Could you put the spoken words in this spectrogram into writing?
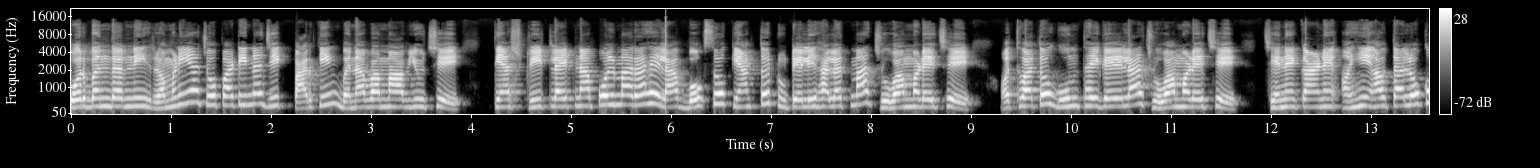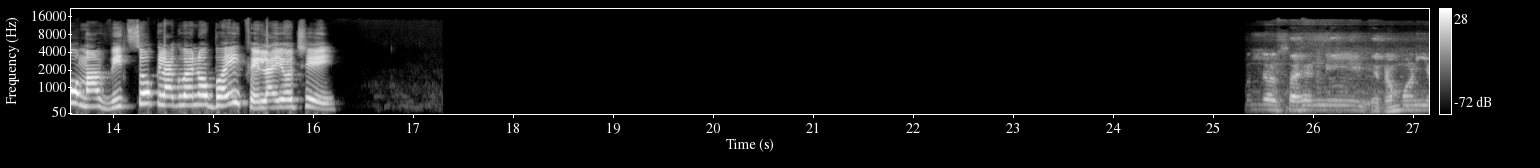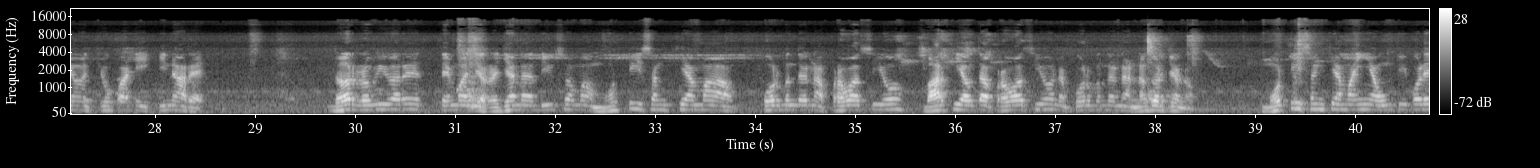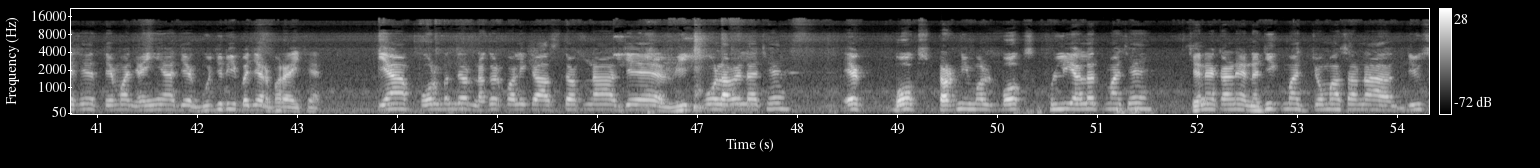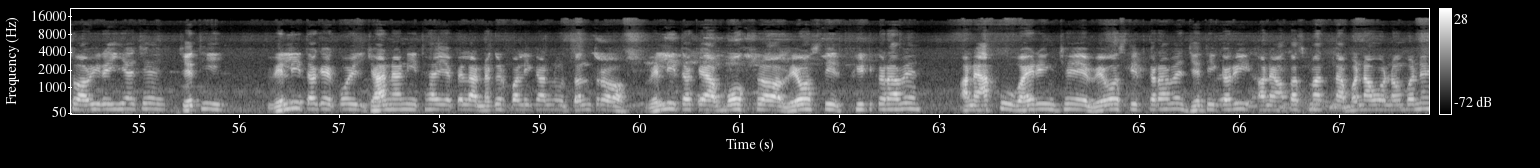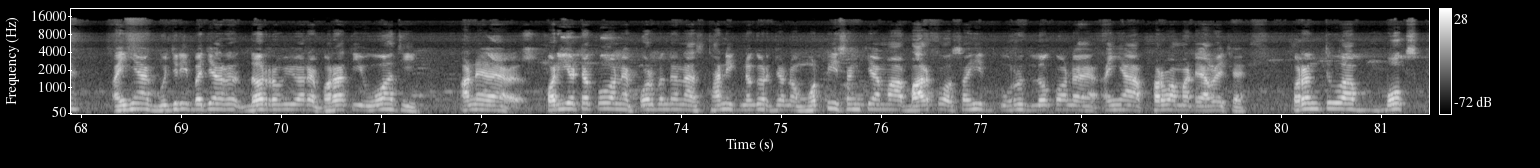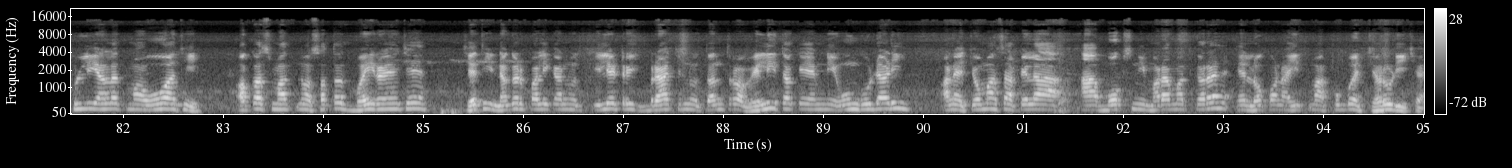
પોરબંદરની રમણીય ચોપાટી નજીક પાર્કિંગ બનાવવામાં આવ્યું છે. ત્યાં સ્ટ્રીટ લાઇટના પોલમાં રહેલા બોક્સો ક્યાંક તો તૂટેલી હાલતમાં જોવા મળે છે અથવા તો ગુમ થઈ ગયેલા જોવા મળે છે, જેને કારણે અહીં આવતા લોકોમાં વીજ શોક લાગવાનો ભય ફેલાયો છે. શહેરની રમણીય ચોપાટી કિનારે દર રવિવારે તેમજ રજાના દિવસોમાં મોટી સંખ્યામાં પોરબંદરના પ્રવાસીઓ, બહારથી આવતા પ્રવાસીઓ અને પોરબંદરના નગરજનો. મોટી સંખ્યામાં અહીંયા ઉમટી પડે છે, તેમજ અહીંયા જે ગુજરી બજાર ભરાય છે. ત્યાં પોરબંદર નગરપાલિકા હસ્તકના જે વીજ પોલ આવેલા છે, એક બોક્સ, ટર્નિમલ બોક્સ ખુલ્લી હાલતમાં છે, જેને કારણે નજીકમાં જ ચોમાસાના દિવસો આવી રહ્યા છે. જેથી વહેલી તકે કોઈ જાનહાની થાય એ પહેલાં નગરપાલિકાનું તંત્ર વહેલી તકે આ બોક્સ વ્યવસ્થિત ફિટ કરાવે અને આખું વાયરિંગ છે એ વ્યવસ્થિત કરાવે, જેથી કરી અને અકસ્માતના બનાવો ન બને. અહીંયા ગુજરી બજાર દર રવિવારે ભરાતી હોવાથી અને પર્યટકો અને પોરબંદરના સ્થાનિક નગરજનો મોટી સંખ્યામાં બાળકો સહિત વૃદ્ધ લોકોને અહીંયા ફરવા માટે આવે છે. પરંતુ આ બોક્સ ખુલ્લી હાલતમાં હોવાથી અકસ્માતનો સતત ભય રહે છે જેથી નગરપાલિકાનું ઇલેક્ટ્રિક બ્રાન્ચનું તંત્ર વહેલી તકે એમની ઊંઘ ઉડાડી અને ચોમાસા પહેલાં આ બોક્સની મરામત કરે એ લોકોના હિતમાં ખૂબ જ જરૂરી છે.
